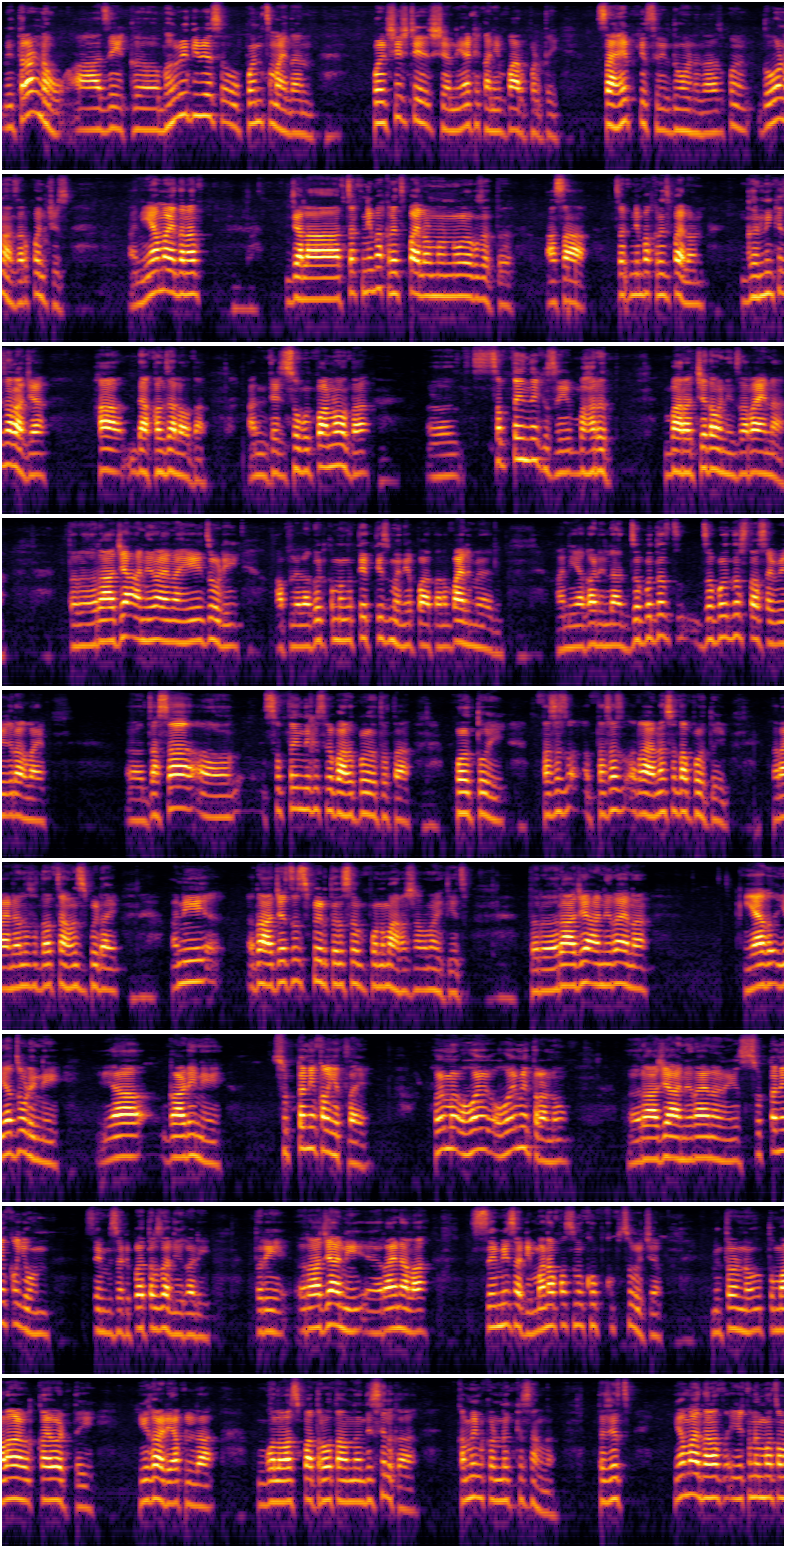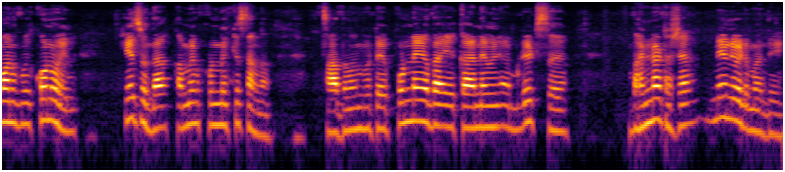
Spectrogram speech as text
मित्रांनो आज एक भव्य दिवस पंच मैदान पळशी स्टेशन या ठिकाणी पार पडते साहेब केसरी दोन हजार पण दोन हजार पंचवीस. आणि या मैदानात ज्याला चटणी भाकरीच पायलवान म्हणून ओळखलं जातं असा चटणी भाकरीच पायलवान घरणिकेचा राजा हा दाखल झाला होता. आणि त्याच्यासोबत पाळणार होता अ, सप्तहिंद केसरी भारत भारतच्या दावणीचा रायना. तर राजा आणि रायना ही जोडी आपल्याला गट क्रमांक तेहतीसमध्ये पाहताना पाहायला मिळाली. आणि या गाडीला जबरदस्त जबरदस्त असा वेग लागला आहे जसा अ, सप्तहिंद केसरी भारत पळत होता पळतोय. तसाच तसाच रायनासुद्धा पळतोय. रायनाला सुद्धा चांगलं स्पीड आहे. आणि राजाचं स्पीड तर संपूर्ण महाराष्ट्राला माहितीच. तर राजा आणि रायना या या जोडीने या गाडीने सुट्टा निकाल घेतला आहे होय म होय होय मित्रांनो राजा आणि रायनाने सुट्टा निकाल घेऊन सेमीसाठी पात्र झाली गाडी. तरी राजा आणि रायनाला सेमीसाठी मनापासून खूप खूप शुभेच्छा. मित्रांनो तुम्हाला काय वाटतंय? ही गाडी आपल्याला गोलावास पात्र होताना दिसेल का? कमेंट करून नक्की सांगा. तसेच या मैदानात एक नंबरचा मानकरी कोण होईल हे सुद्धा कमेंट करून नक्की सांगा. साधारण भेटूया पुन्हा एकदा एका नवीन अपडेट्स भांडणाट अशा नवीन व्हिडिओमध्ये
